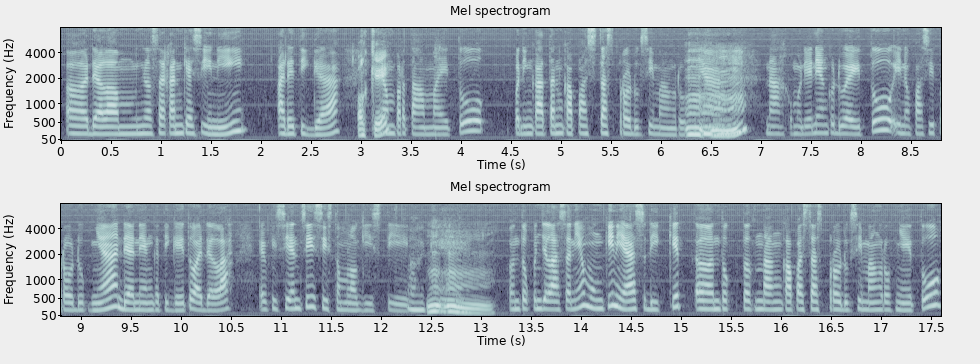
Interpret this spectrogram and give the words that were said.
eh, dalam menyelesaikan case ini ada tiga. Oke. Yang pertama itu peningkatan kapasitas produksi mangrove-nya. Mhm. Nah, kemudian yang kedua itu inovasi produknya dan yang ketiga itu adalah efisiensi sistem logistik. Oke. Mm-mm. Untuk penjelasannya mungkin ya sedikit eh, untuk tentang kapasitas produksi mangrove-nya itu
